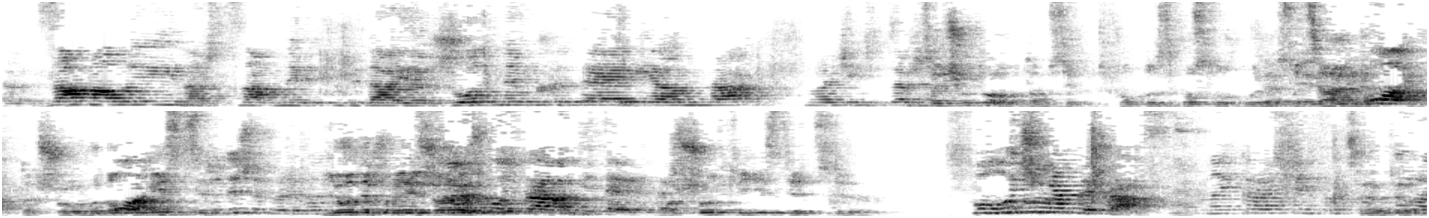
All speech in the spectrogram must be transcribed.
е, замалий, наш ЦНАП не відповідає жодним критеріям, так? Значить, це вже Це чудово, там всі фокус послуг буде соціальних, От! так що в одному місці Туди, що переводити. люди приїжджають, у справах дітей. теж. маршрутки їздять. е, Сполучення прекрасне. Найкраща інфраструктура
